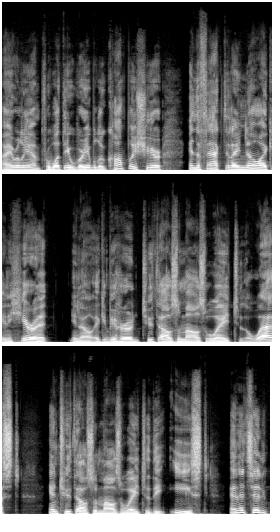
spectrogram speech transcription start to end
I really am for what they were able to accomplish here and the fact that I know I can hear it. You know, it can be heard 2,000 miles away to the west and 2,000 miles away to the east. And it's in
